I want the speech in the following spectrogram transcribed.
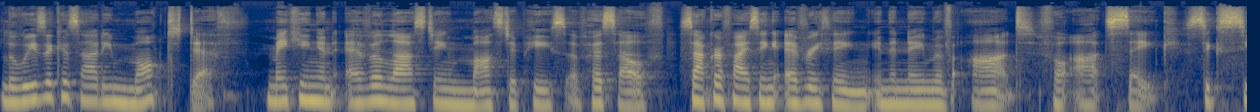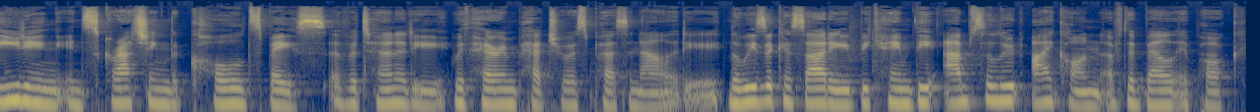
Luisa Casati mocked death making an everlasting masterpiece of herself, sacrificing everything in the name of art for art's sake, succeeding in scratching the cold space of eternity with her impetuous personality. Luisa Casati became the absolute icon of the Belle Epoque,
